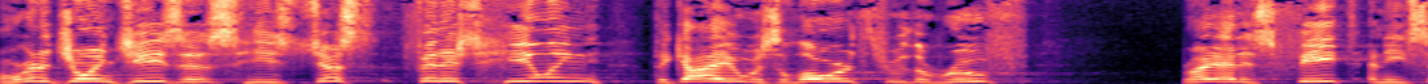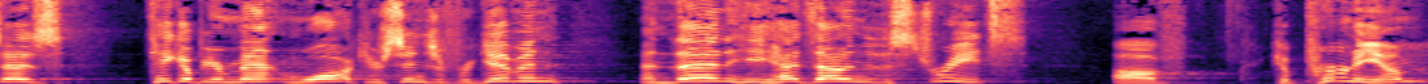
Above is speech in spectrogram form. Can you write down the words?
And we're going to join Jesus. He's just finished healing the guy who was lowered through the roof right at his feet, and he says, Take up your mat and walk, your sins are forgiven. And then he heads out into the streets of Capernaum,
